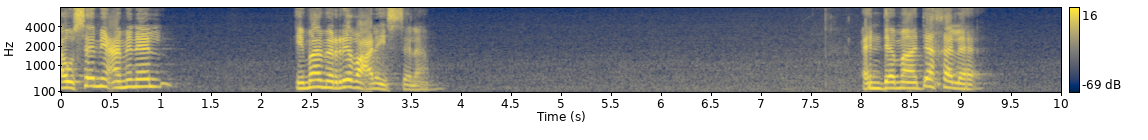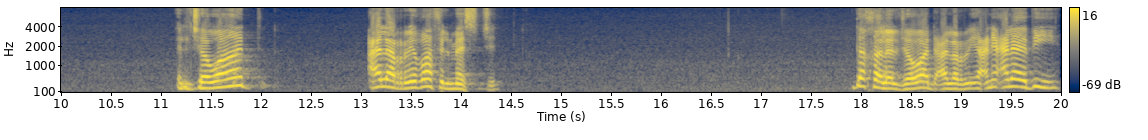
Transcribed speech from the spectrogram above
أو سمع من الإمام الرضا عليه السلام. عندما دخل الجواد على الرضا في المسجد. دخل الجواد على يعني على أبيه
